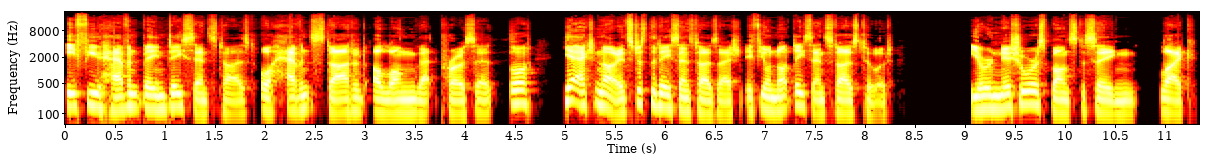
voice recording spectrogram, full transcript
if you haven't been desensitized or haven't started along that process, or yeah, actually, no, it's just the desensitization. If you're not desensitized to it, your initial response to seeing like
